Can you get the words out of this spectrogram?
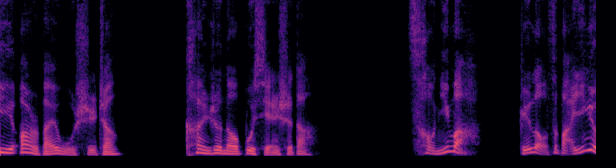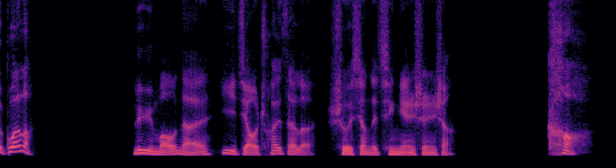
第二百五十章，看热闹不嫌事大。草泥马！给老子把音乐关了！绿毛男一脚踹在了摄像的青年身上。靠！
